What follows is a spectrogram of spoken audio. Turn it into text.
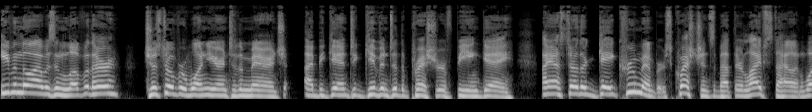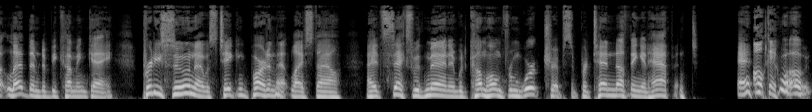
even though I was in love with her, just over one year into the marriage, I began to give into the pressure of being gay. I asked other gay crew members questions about their lifestyle and what led them to becoming gay. Pretty soon, I was taking part in that lifestyle. I had sex with men and would come home from work trips and pretend nothing had happened. End Okay. Quote.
